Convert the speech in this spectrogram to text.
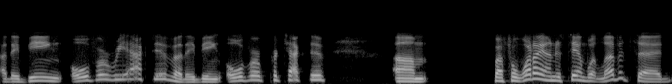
are they being overreactive? Are they being overprotective? Um, but from what I understand, what Levitt said,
